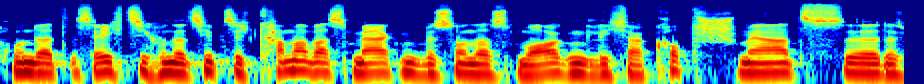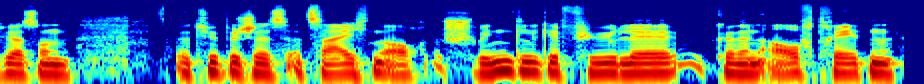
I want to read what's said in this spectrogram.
160, 170 kann man was merken, besonders morgendlicher Kopfschmerz. Äh, das wäre so ein typisches Zeichen. Auch Schwindelgefühle können auftreten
